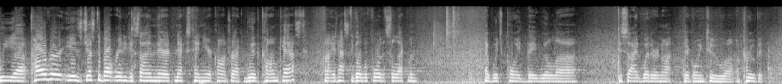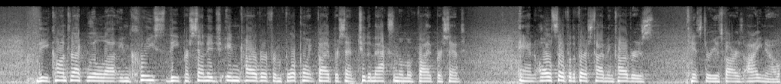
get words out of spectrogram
we, uh, Carver is just about ready to sign their next 10-year contract with Comcast. Uh, It has to go before the selectmen, at which point they will decide whether or not they're going to approve it. The contract will uh, increase the percentage in Carver from 4.5% to the maximum of 5%. And also for the first time in Carver's history, as far as I know,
